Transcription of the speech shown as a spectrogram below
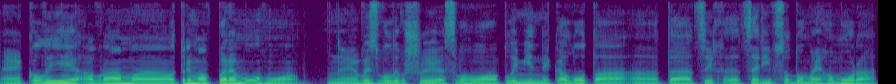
Е, Коли Авраам е, отримав перемогу, е, визволивши свого племінника Лота е, та цих е, царів Содома і Гомора,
